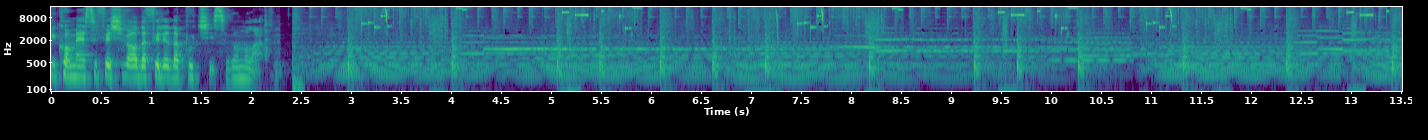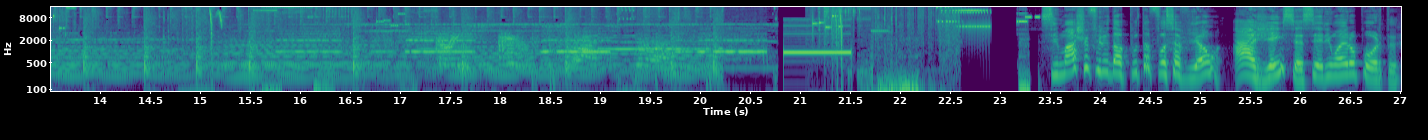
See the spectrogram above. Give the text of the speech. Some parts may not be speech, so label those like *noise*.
que comece o Festival da Filha da Putice. Vamos lá. Se macho filho da puta fosse avião, a agência seria um aeroporto.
